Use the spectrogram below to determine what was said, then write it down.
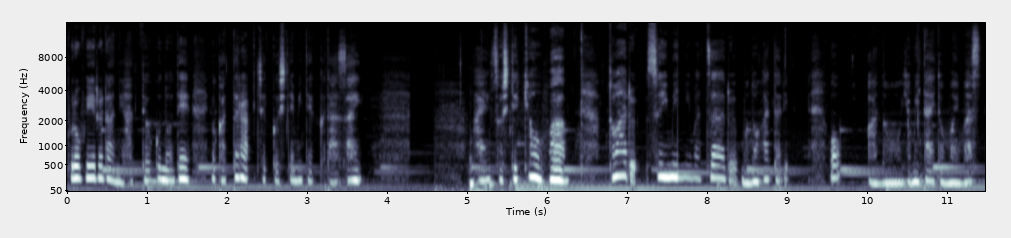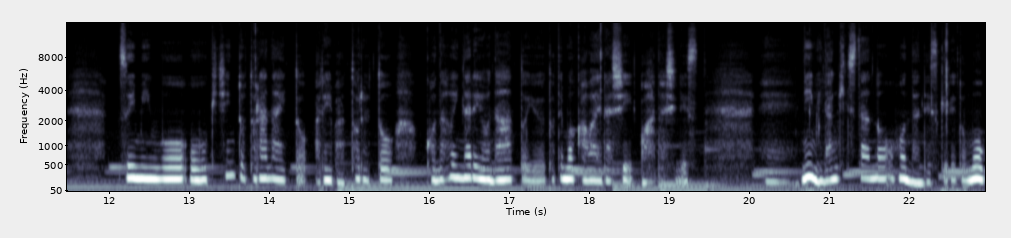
プロフィール欄に貼っておくのでよかったらチェックしてみてください。はい、そして今日はとある睡眠にまつわる物語をあの読みたいと思います。睡眠をきちんと取らないとあるいは取るとこんな風になるよなというとても可愛らしいお話です。えー、新見南吉さんの本なんですけれども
